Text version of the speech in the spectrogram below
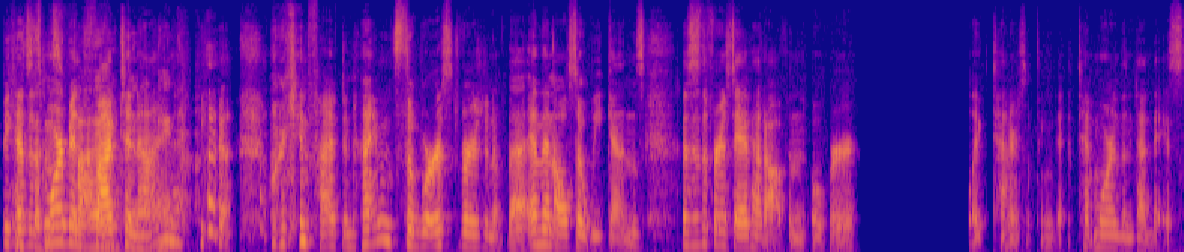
because it's more been five five, to to nine. nine. yeah, working five to nine. It's the worst version of that, and then also weekends. This is the first day I've had off in over like ten or something, ten more than ten days.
